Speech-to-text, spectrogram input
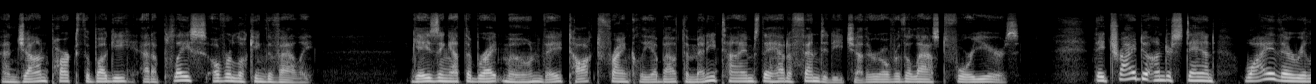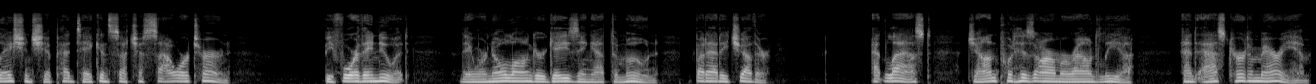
and John parked the buggy at a place overlooking the valley. Gazing at the bright moon, they talked frankly about the many times they had offended each other over the last four years. They tried to understand why their relationship had taken such a sour turn. Before they knew it, they were no longer gazing at the moon, but at each other. At last, John put his arm around Leah and asked her to marry him.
